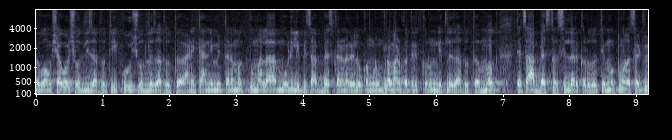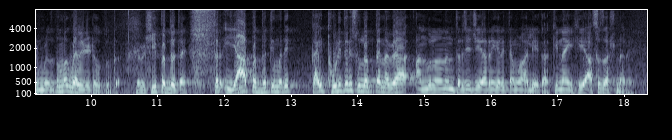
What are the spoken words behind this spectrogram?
वंशावळ शोधली जात होती कुळ शोधलं जात होतं आणि त्या निमित्तानं मग तुम्हाला मोडी लिपीचा अभ्यास करणाऱ्या लोकांकडून प्रमाणपत्रित करून घेतलं जात होतं. मग त्याचा अभ्यास तहसीलदार करत होते. मग तुम्हाला सर्टिफिकेट मिळत होतं. मग व्हॅलिडेट होत होतं. ही पद्धत आहे. तर या पद्धतीमध्ये काही थोडी तरी सुलभता नव्या आंदोलनानंतर जे जे आर निघाले त्यामुळे आली आहे का? की नाही? हे असंच असणार आहे.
